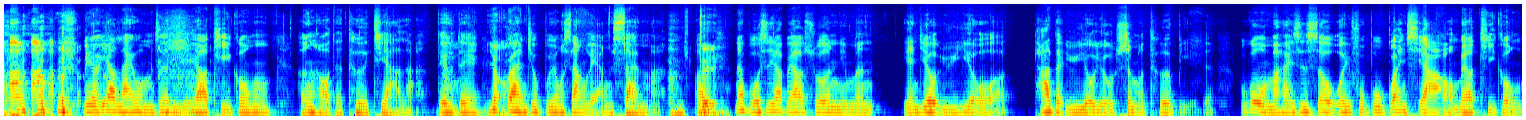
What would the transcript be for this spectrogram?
没有要来我们这里也要提供很好的特价啦，对不对？要，不然就不用上梁山嘛。对、哦，那博士要不要说你们研究鱼油啊？它的鱼油有什么特别的？不过我们还是受卫福部管辖，我们要提供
